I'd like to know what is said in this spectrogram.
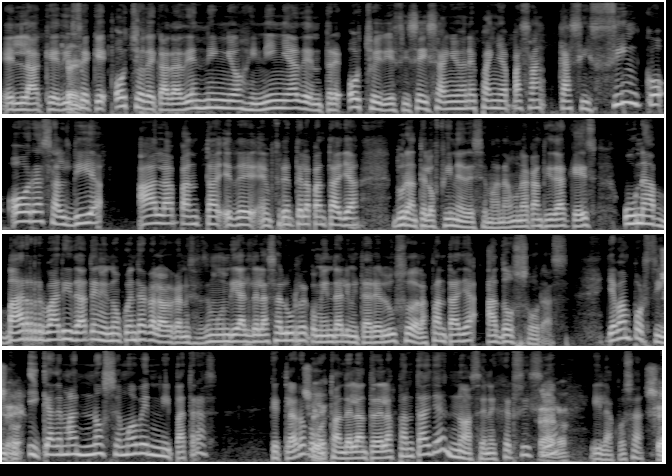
en la que dice Sí. que 8 de cada 10 niños y niñas de entre 8 y 16 años en España pasan casi 5 horas al día a la pantalla de, enfrente de la pantalla durante los fines de semana, una cantidad que es una barbaridad teniendo en cuenta que la Organización Mundial de la Salud recomienda limitar el uso de las pantallas a dos horas. Llevan por cinco Sí. y que además no se mueven ni para atrás. Que claro, como Sí. están delante de las pantallas, no hacen ejercicio Claro. y la cosa. Sí.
